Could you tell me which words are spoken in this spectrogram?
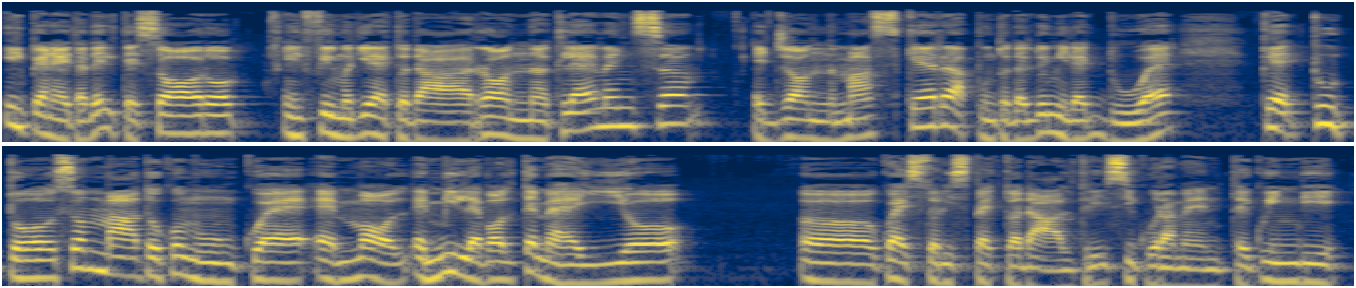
il pianeta del tesoro, il film diretto da Ron Clemens e John Masker, appunto del 2002, che tutto sommato comunque è, mol- è mille volte meglio uh, questo rispetto ad altri, sicuramente, quindi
